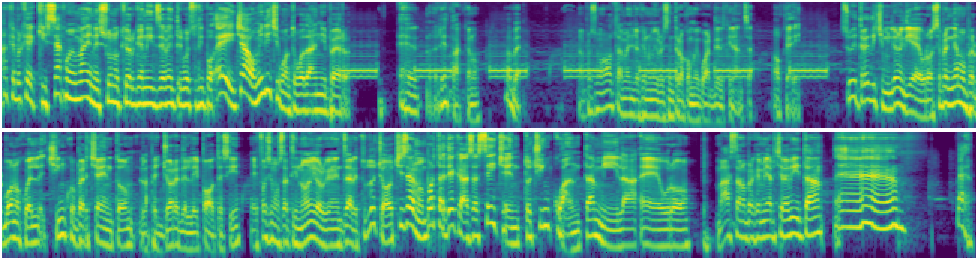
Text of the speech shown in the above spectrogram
Anche perché chissà come mai nessuno che organizza eventi di questo tipo, ehi ciao, mi dici quanto guadagni per... E riattaccano. Vabbè, la prossima volta è meglio che non mi presenterò come guardia di finanza. Ok. Sui 13 milioni di euro, se prendiamo per buono quel 5%, la peggiore delle ipotesi, e fossimo stati noi a organizzare tutto ciò, ci saremmo portati a casa 650 mila euro. Bastano per cambiarci la vita? Eh... Beh,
